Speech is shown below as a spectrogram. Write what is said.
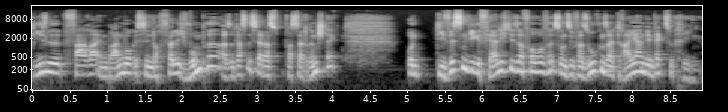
Dieselfahrer in Brandenburg ist denen doch völlig Wumpe. Also das ist ja das, was da drin steckt. Und die wissen, wie gefährlich dieser Vorwurf ist und sie versuchen seit drei Jahren, den wegzukriegen.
